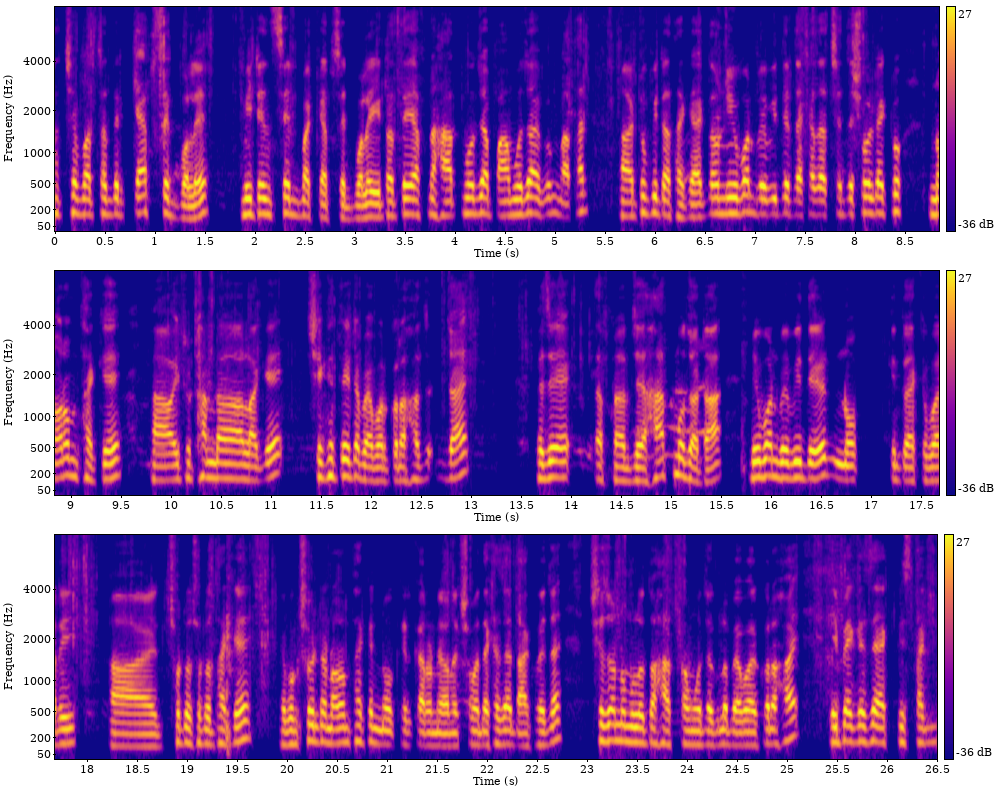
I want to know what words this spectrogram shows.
হচ্ছে বাচ্চাদের ক্যাপ সেট বলে মিটেন সেট বা ক্যাপ সেট বলে। এটাতে আপনার হাত মোজা, পা মোজা এবং মাথার টুপিটা থাকে। একদম নিউবর্ন বেবিদের দেখা যাচ্ছে যে শরীরটা একটু নরম থাকে একটু ঠান্ডা লাগে। সেক্ষেত্রে এটা ব্যবহার করা যায়। যে আপনার যে হাত মোজাটা নিউবর্ন বেবিদের নখ কিন্তু একেবারেই ছোট ছোট থাকে এবং শরীরটা নরম থাকে, নখের কারণে অনেক সময় দেখা যায় দাগ হয়ে যায়। সেজন্য মূলত হাত পা মোজাগুলো ব্যবহার করা হয়। এই প্যাকেজে এক পিস থাকবে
